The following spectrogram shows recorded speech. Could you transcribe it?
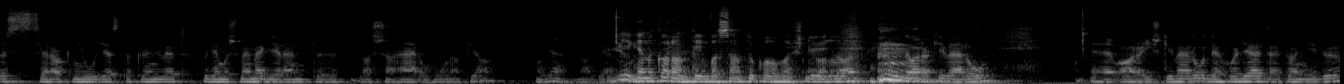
összerakni úgy ezt a könyvet. Ugye most már megjelent lassan három hónapja, ugye? Nagyjából. Igen, a karanténba szántuk olvasni valóban. Arra kiváló, arra is kiváló, de hogy eltelt annyi idő,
